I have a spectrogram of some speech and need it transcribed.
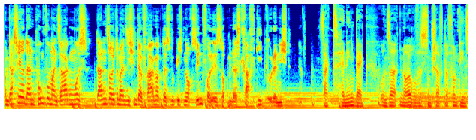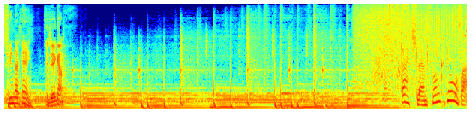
und das wäre dann ein Punkt, wo man sagen muss, dann sollte man sich hinterfragen, ob das wirklich noch sinnvoll ist, ob mir das Kraft gibt oder nicht. Sagt Henning Beck, unser Neurowissenschaftler vom Dienst. Vielen Dank, Henning. Sehr gern. Deutschlandfunk Nova.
